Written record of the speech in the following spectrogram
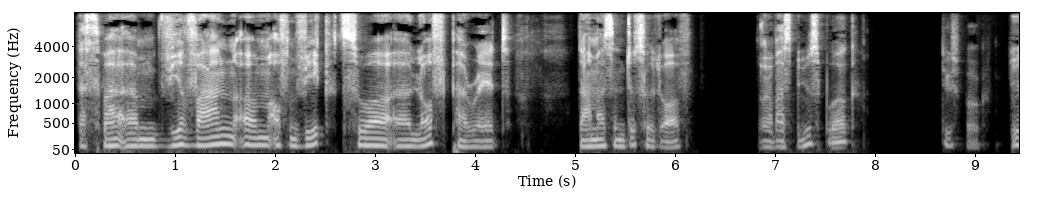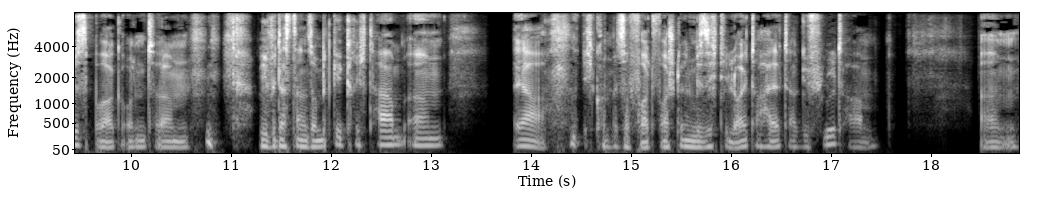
Das war, ähm, wir waren ähm, auf dem Weg zur äh, Love Parade damals in Düsseldorf. Oder war es Duisburg? Duisburg. Duisburg. Und ähm, wie wir das dann so mitgekriegt haben, ähm, ja, ich konnte mir sofort vorstellen, wie sich die Leute halt da gefühlt haben. Ähm,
